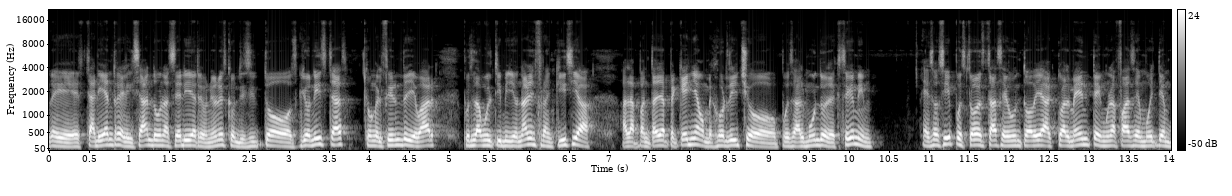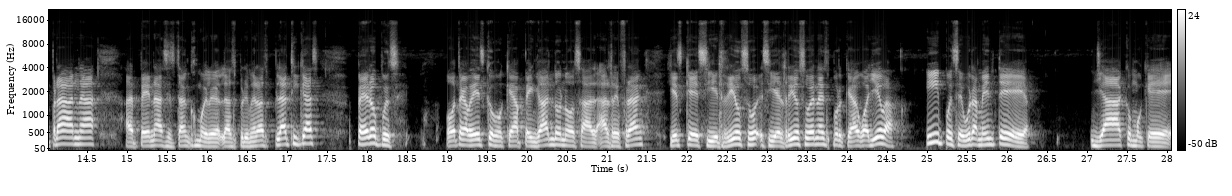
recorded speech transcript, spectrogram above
eh, estarían realizando una serie de reuniones con distintos guionistas con el fin de llevar pues la multimillonaria franquicia a la pantalla pequeña o mejor dicho pues al mundo del streaming. Eso sí, pues todo está según todavía actualmente en una fase muy temprana, apenas están como las primeras pláticas, pero pues otra vez como que apegándonos al, al refrán, y es que si el, río si el río suena es porque agua lleva. Y pues seguramente ya como que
